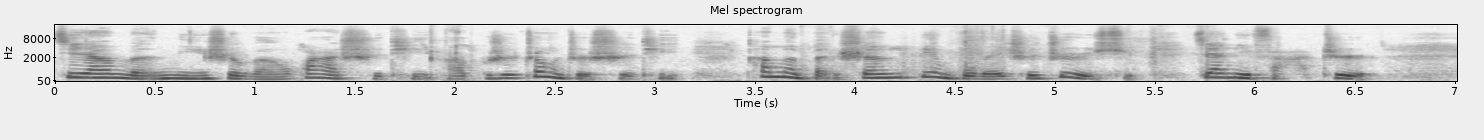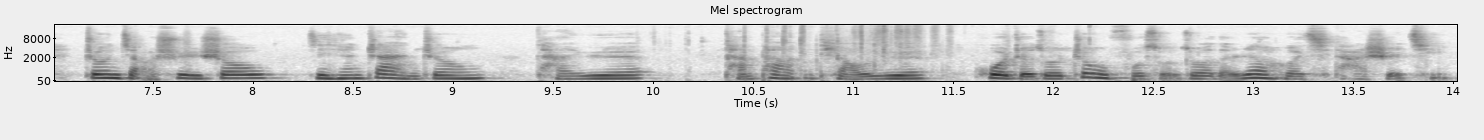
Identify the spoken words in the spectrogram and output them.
既然文明是文化实体而不是政治实体，它们本身并不维持秩序、建立法治、征缴税收、进行战争、谈约、谈判条约或者做政府所做的任何其他事情。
